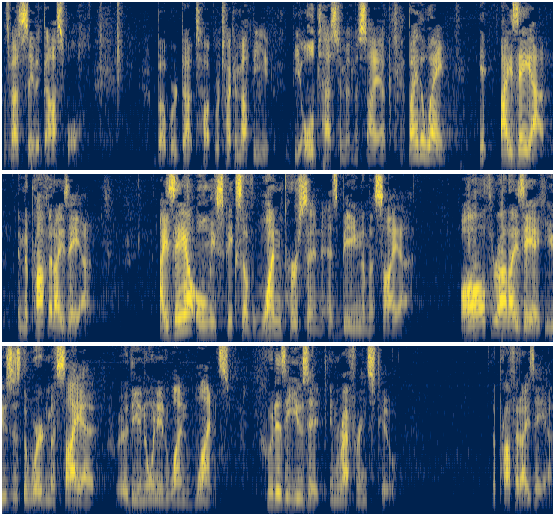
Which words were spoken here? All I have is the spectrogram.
was about to say the gospel, but we're, not ta- we're talking about the, the Old Testament Messiah. By the way, it, Isaiah, in the prophet Isaiah, Isaiah only speaks of one person as being the Messiah. All throughout Isaiah, he uses the word Messiah, or the anointed one, once. Who does he use it in reference to? The prophet Isaiah.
